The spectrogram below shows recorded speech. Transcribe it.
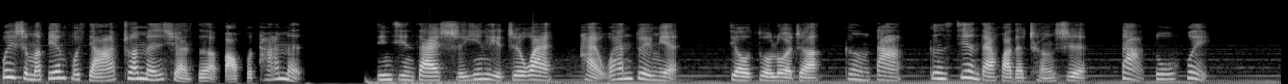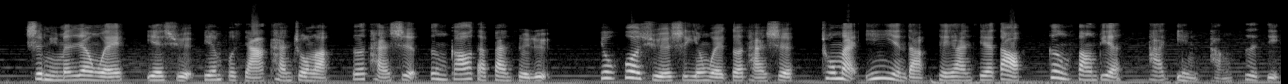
为什么蝙蝠侠专门选择保护他们。仅仅在十英里之外，海湾对面就坐落着更大、更现代化的城市大都会。市民们认为，也许蝙蝠侠看中了哥谭市更高的犯罪率，又或许是因为哥谭市充满阴影的黑暗街道更方便他隐藏自己。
